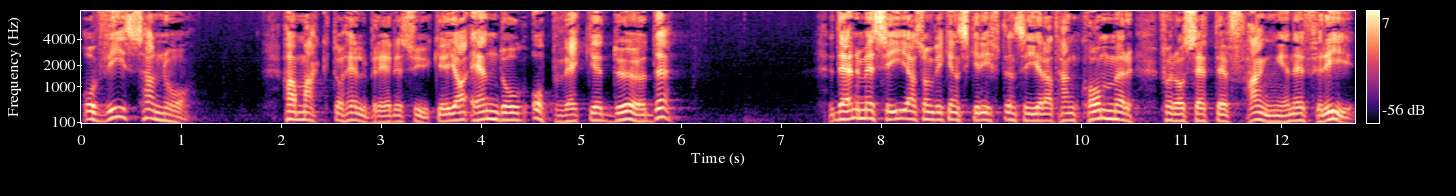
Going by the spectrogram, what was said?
Och vis han nå har makt och helbrede psyke, ja, ändå uppväcker döde. Den Messias om vilken skriften säger att han kommer för att sätta fangene fri.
